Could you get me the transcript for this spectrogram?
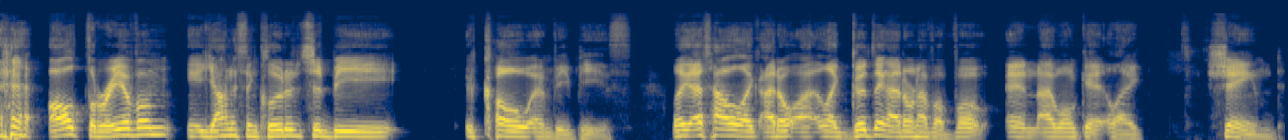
all three of them, Giannis included, should be co MVPs. Like that's how like I don't I- like good thing I don't have a vote and I won't get like shamed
